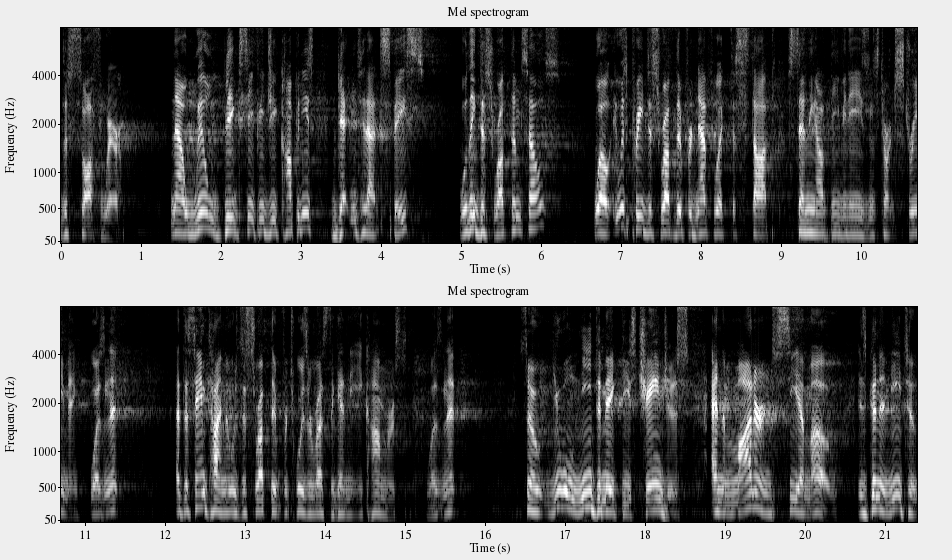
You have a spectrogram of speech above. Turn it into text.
the software. Now, will big CPG companies get into that space? Will they disrupt themselves? Well, it was pretty disruptive for Netflix to stop sending out DVDs and start streaming, wasn't it? At the same time, it was disruptive for Toys R Us to get into e-commerce, wasn't it? So you will need to make these changes. And the modern CMO is going to need to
